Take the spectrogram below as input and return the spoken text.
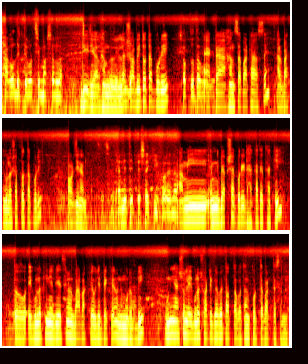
ছাগল দেখতে পাচ্ছি মাশাল্লাহ জি জি আলহামদুলিল্লাহ। সবই তোতাপুরি। সব তো তা বলি। একটা হানসা পাঠা আছে আর বাকিগুলো সব তোতাপুরি অরিজিনাল। আচ্ছা, এমনিতে পেশায় কি করেন? আমি এমনি ব্যবসা করি ঢাকাতে থাকি। তো এগুলো কিনে দিয়েছিলেন বাবা কেউ যে দেখলেন, উনি মুরব্বী, উনি আসলে এগুলো সঠিকভাবে তত্ত্বাবধান করতে পারতেছেন না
